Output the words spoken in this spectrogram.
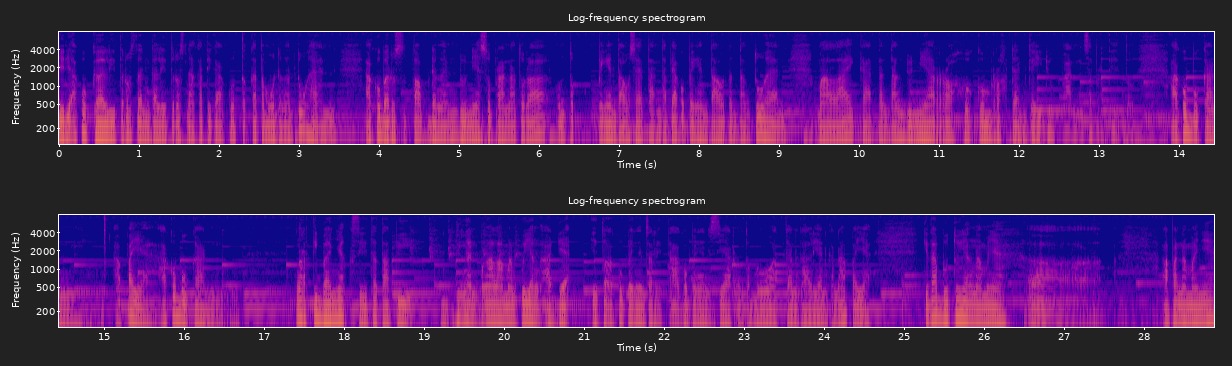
Jadi aku gali terus dan gali terus. Nah ketika aku ketemu dengan Tuhan aku baru stop dengan dunia supranatural untuk pengen tahu setan. Tapi aku pengen tahu tentang Tuhan malaikat tentang dunia roh hukum roh dan kehidupan. Seperti itu. Aku bukan apa ya aku bukan ngerti banyak sih. Tetapi dengan pengalamanku yang ada itu aku pengen cerita aku pengen share untuk menguatkan kalian. Kenapa ya? Kita butuh yang namanya uh, apa namanya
